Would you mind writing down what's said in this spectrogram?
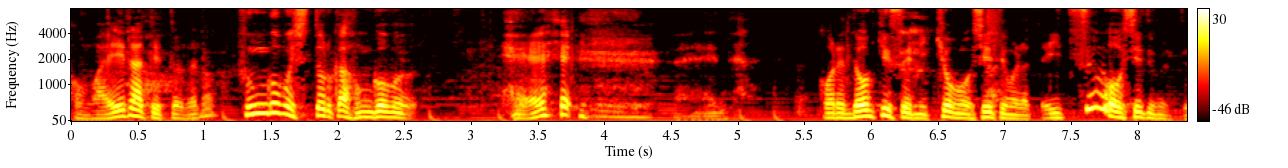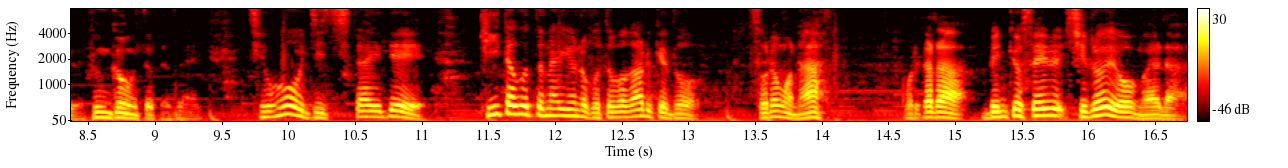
お前らって言っただろふんごむ知っとるか、ふんごむ。えー、これ同級生に今日も教えてもらって、いつも教えてもらってる。ふんごむとかさ。地方自治体で聞いたことないような言葉があるけど、それもな、これから勉強しろよ、お前ら。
